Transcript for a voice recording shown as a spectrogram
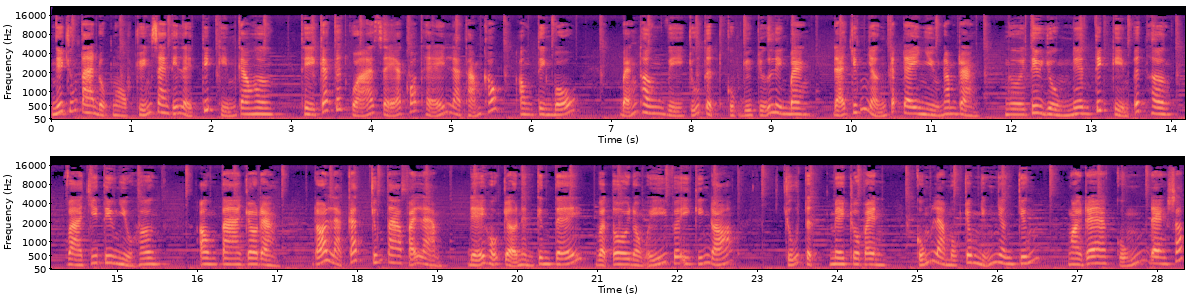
Nếu chúng ta đột ngột chuyển sang tỷ lệ tiết kiệm cao hơn thì các kết quả sẽ có thể là thảm khốc ông tuyên bố bản thân vị chủ tịch cục dự trữ liên bang đã chứng nhận cách đây nhiều năm rằng người tiêu dùng nên tiết kiệm ít hơn và chi tiêu nhiều hơn. Ông ta cho rằng đó là cách chúng ta phải làm để hỗ trợ nền kinh tế và tôi đồng ý với ý kiến đó. Chủ tịch Metrobank cũng là một trong những nhân chứng, ngoài ra cũng đang sắp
